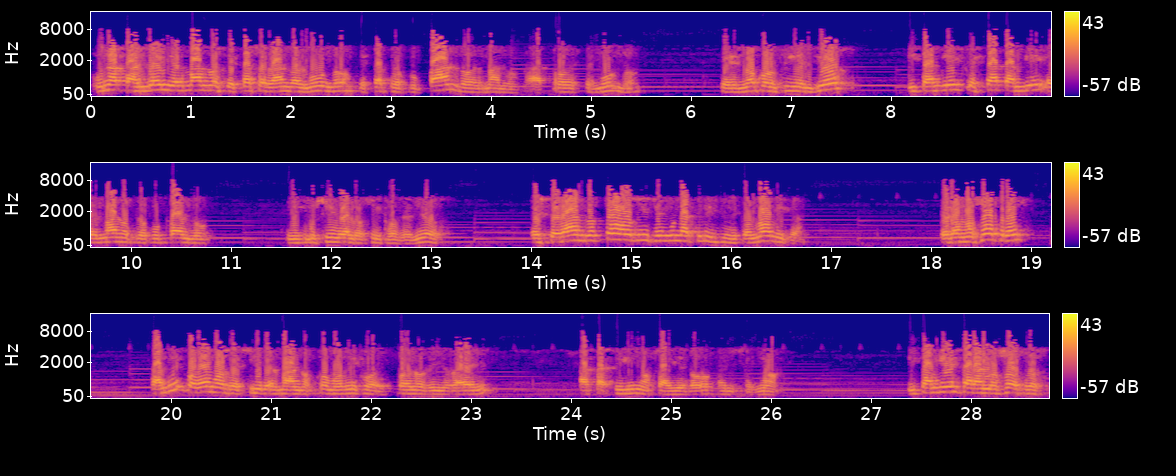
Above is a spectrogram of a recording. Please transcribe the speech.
una pandemia, hermanos, que está cerrando al mundo, que está preocupando, hermanos, a todo este mundo, que no confía en Dios y también que está también, hermano, preocupando inclusive a los hijos de Dios. Esperando, todos dicen una crisis económica, pero nosotros también podemos decir, hermanos, como dijo el pueblo de Israel, hasta aquí nos ayudó el Señor. Y también para nosotros,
